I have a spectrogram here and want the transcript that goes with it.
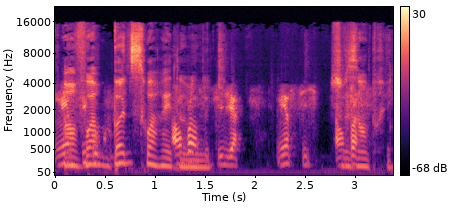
Au revoir, bonne soirée. Au revoir, Cécilia. Merci. Je vous en prie.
